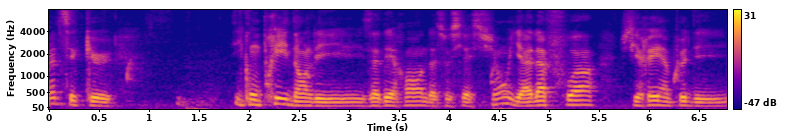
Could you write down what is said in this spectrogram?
mêle, c'est que y compris dans les adhérents d'associations, il y a à la fois, je dirais, un peu des,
